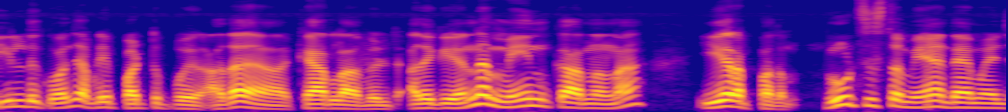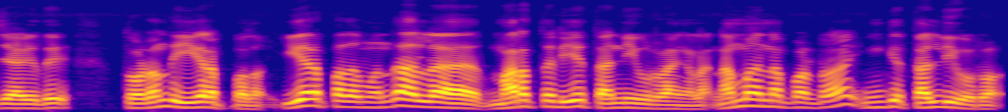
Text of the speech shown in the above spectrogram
ஈல்டு கொஞ்சம் அப்படியே பட்டு போயிடும் அதான் கேரளா வில்ட் அதுக்கு என்ன மெயின் காரணம்னா ஈரப்பதம். ரூட் சிஸ்டம் ஏன் டேமேஜ் ஆகுது? தொடர்ந்து ஈரப்பதம். ஈரப்பதம் வந்து அதில் மரத்தடியே தண்ணி விடுறாங்களா நம்ம என்ன பண்ணுறோம் இங்கே தள்ளி விடுறோம்.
